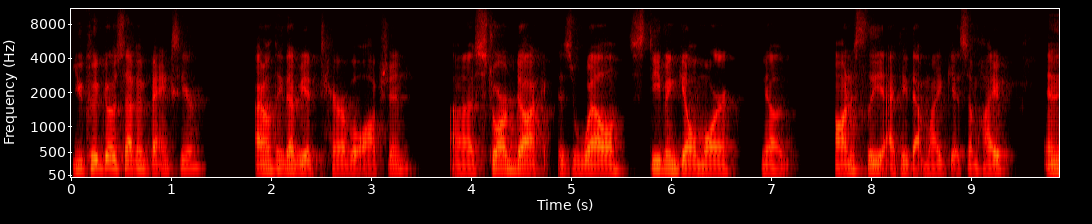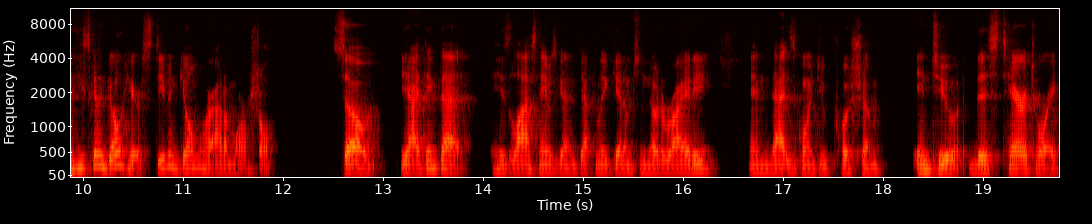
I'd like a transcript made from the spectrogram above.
You could go Sevyn Banks here. I don't think that'd be a terrible option. Uh, Storm Duck as well. Stephen Gilmore. You know, honestly, I think that might get some hype. And he's going to go here. Stephen Gilmore out of Marshall. So, yeah, I think that his last name is going to definitely get him some notoriety. And that is going to push him into this territory.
